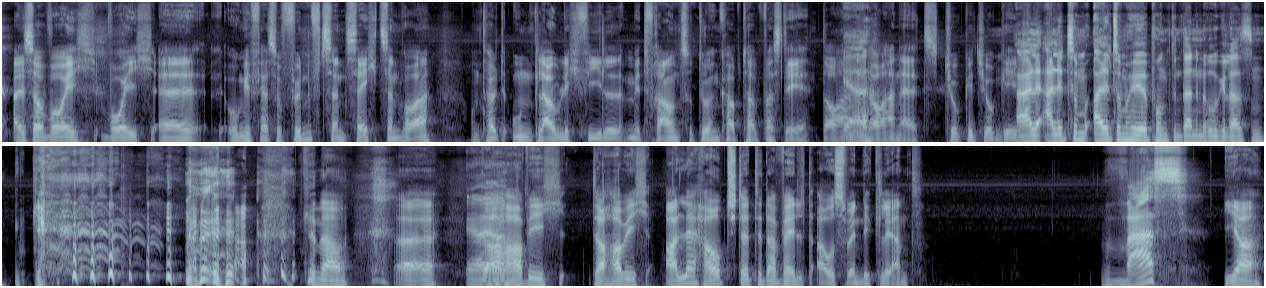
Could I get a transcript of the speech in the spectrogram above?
also wo ich, wo ich äh, ungefähr so 15, 16 war und halt unglaublich viel mit Frauen zu tun gehabt habe, was die da Ja. da eine, Chuki Chuki. Alle, alle, zum, alle zum Höhepunkt und dann in Ruhe gelassen. Genau. Äh, Ja, da ja. habe ich, da habe ich alle Hauptstädte der Welt auswendig gelernt. Was? Ja,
